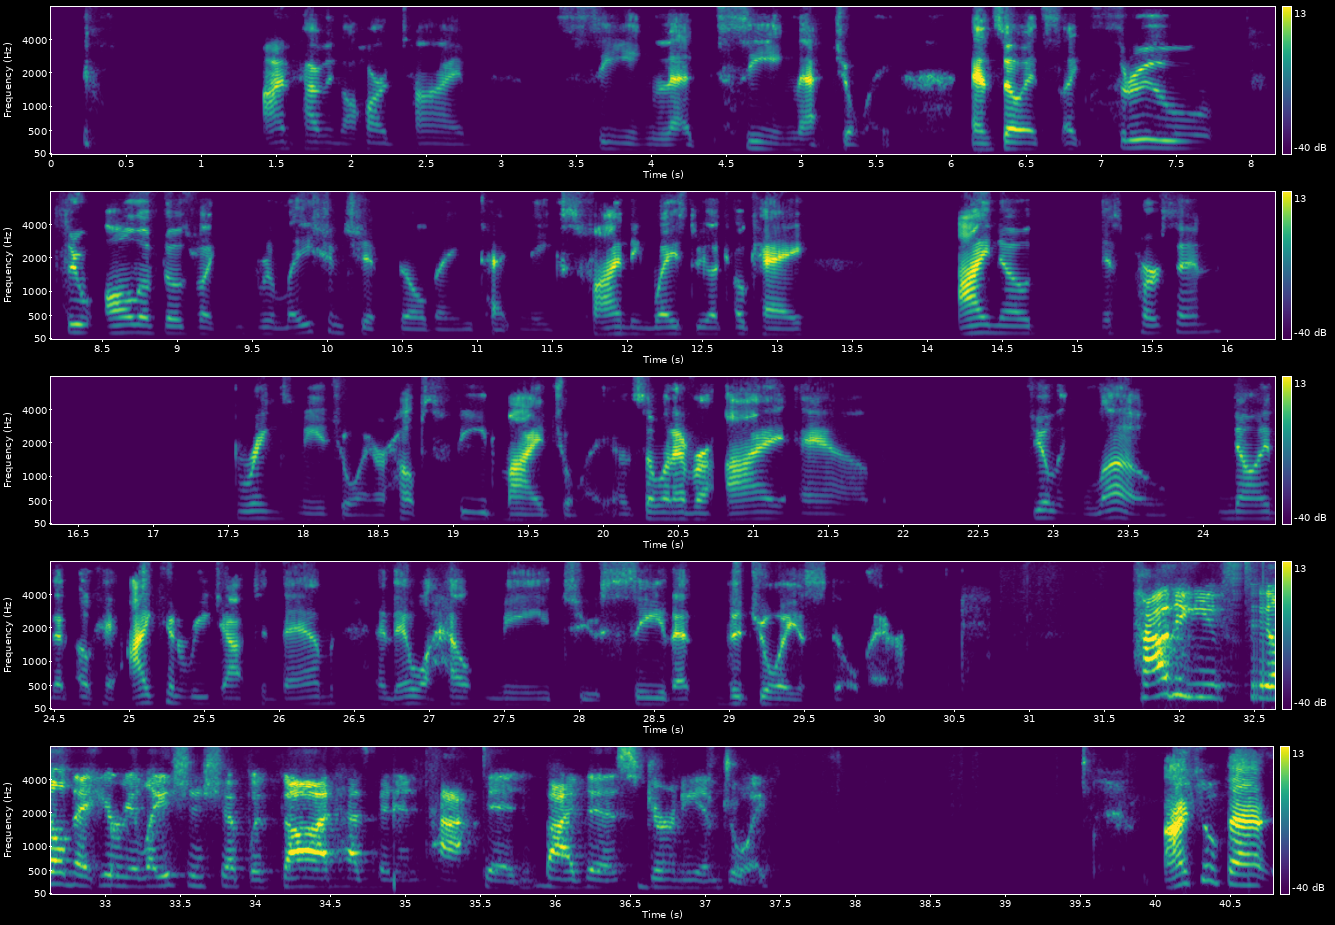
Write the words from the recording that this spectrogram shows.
i'm having a hard time seeing that seeing that joy. And so it's like through through all of those like relationship building techniques finding ways to be like okay i know this person brings me joy or helps feed my joy. And so whenever i am feeling low knowing that okay i can reach out to them and they will help me to see that the joy is still there how do you feel that your relationship with god has been impacted by this journey of joy? I feel that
